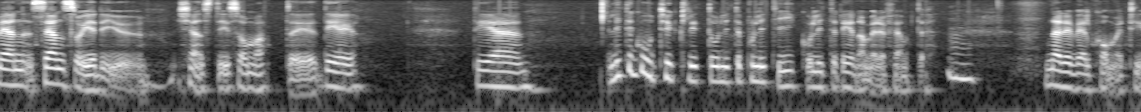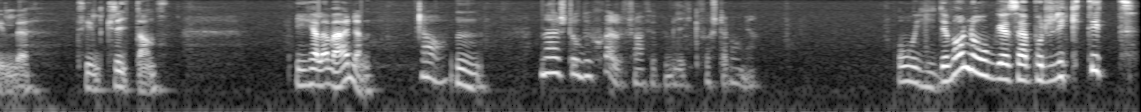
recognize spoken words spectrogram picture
Men sen så är det ju, känns det ju som att eh, det, det är lite godtyckligt och lite politik och lite rena med det femte. Mm. När det väl kommer till, till kritan. I hela världen. Ja. Mm. När stod du själv framför publik första gången? Oj, det var nog så här på riktigt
